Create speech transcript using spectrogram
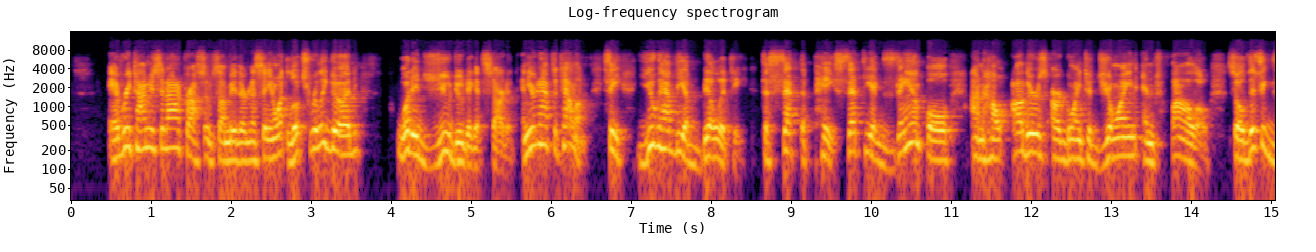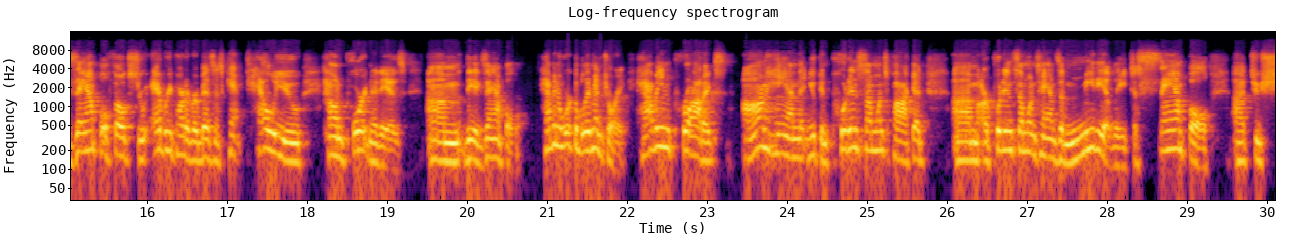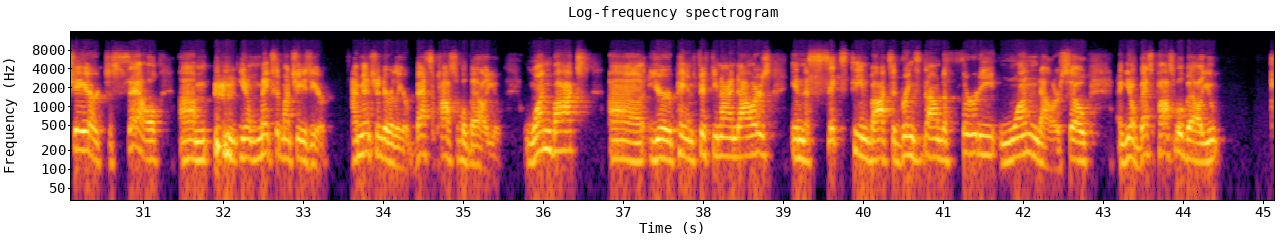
every time you sit down across from somebody they're going to say you know what? Looks really good what did you do to get started? And you're to have to tell them. See, you have the ability to set the pace, set the example on how others are going to join and follow. So, this example, folks, through every part of our business can't tell you how important it is. Um, the example having a workable inventory, having products on hand that you can put in someone's pocket um, or put in someone's hands immediately to sample, uh, to share, to sell, um, you know, makes it much easier. I mentioned earlier, best possible value. One box, uh, you're paying $59. In the 16 box, it brings down to $31. So, you know, best possible value.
